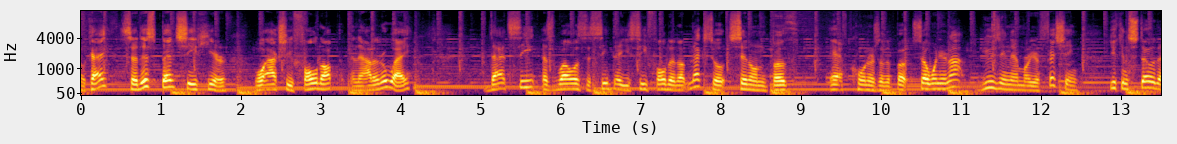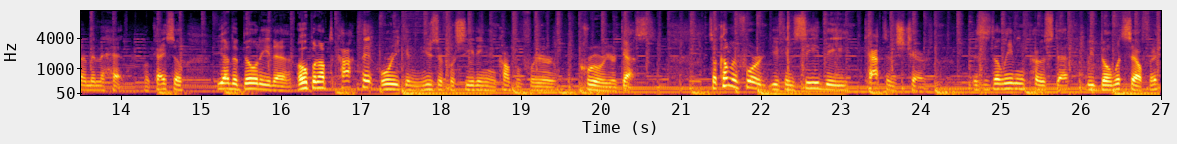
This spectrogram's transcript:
okay? So this bench seat here will actually fold up and out of the way. That seat, as well as the seat that you see folded up next to it, sit on both aft corners of the boat. So when you're not using them or you're fishing, you can stow them in the head, okay? So you have the ability to open up the cockpit or you can use it for seating and comfort for your crew or your guests. So coming forward, you can see the captain's chairs. This is the leaning post that we build with Sailfish.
